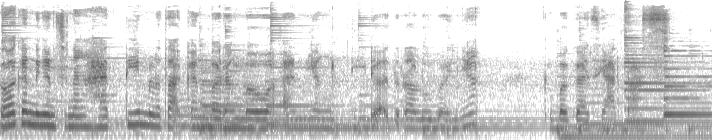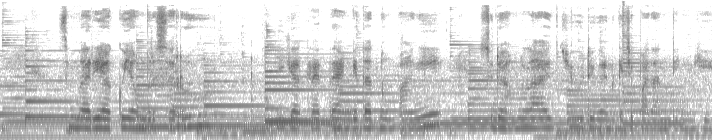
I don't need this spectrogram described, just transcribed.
Kau akan dengan senang hati meletakkan barang bawaan yang tidak terlalu banyak ke bagasi atas. Sembari aku yang berseru, jika kereta yang kita tumpangi sudah melaju dengan kecepatan tinggi.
